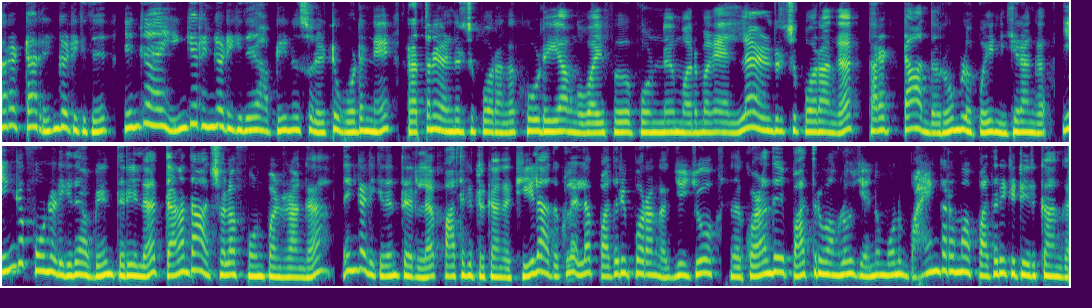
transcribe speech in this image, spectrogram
கரெக்டா ரிங் அடிக்குது. என்ன இங்க ரிங் அடிக்குது அப்படின்னு சொல்லிட்டு உடனே ரத்தனம் எழுந்திரிச்சு போறாங்க. கூடயே அவங்க ஒய்ஃபு பொண்ணு மருமகன் எல்லாம் எழுந்திரிச்சு போறாங்க. கரெக்டா அந்த ரூம்ல போய் நிக்கிறாங்க. எங்க ஃபோன் அடிக்குது அப்படின்னு தெரியல. தனதான் ஆக்சுவலா ஃபோன் பண்றாங்க. எங்க அடிக்குதுன்னு தெரியல. பாத்துக்கிட்டு இருக்காங்க. கீழே அதுக்குள்ள எல்லாம் பதறி போறாங்க. ஐயோ அந்த குழந்தை குழந்தைய பாத்துருவாங்களோ என்னமோன்னு பயங்கரமா பதறிக்கிட்டு இருக்காங்க.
